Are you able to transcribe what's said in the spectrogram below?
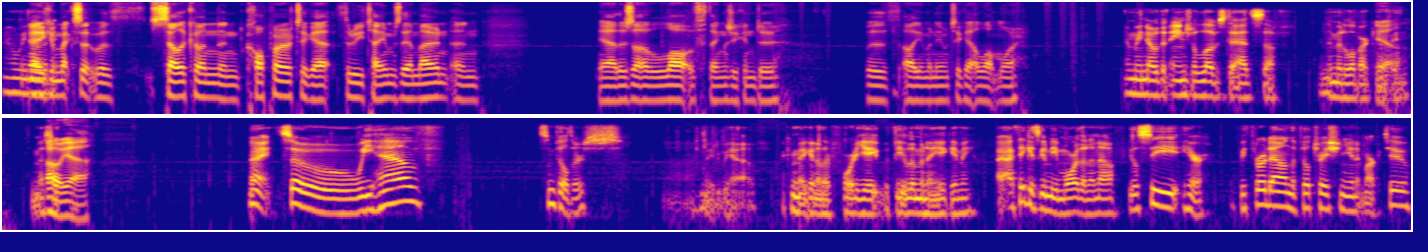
Well, we Yeah, know you can mix it with silicon and copper to get three times the amount, and yeah, there's a lot of things you can do with aluminium to get a lot more. and we know that Angel loves to add stuff in the middle of our Yeah. campaign. to mess Oh with- yeah, All right, so we have some filters. Uh, how many do we have? I can make another 48 with the alumina you gave me. I, I think it's gonna be more than enough. You'll see here. If we throw down the filtration unit Mark II.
